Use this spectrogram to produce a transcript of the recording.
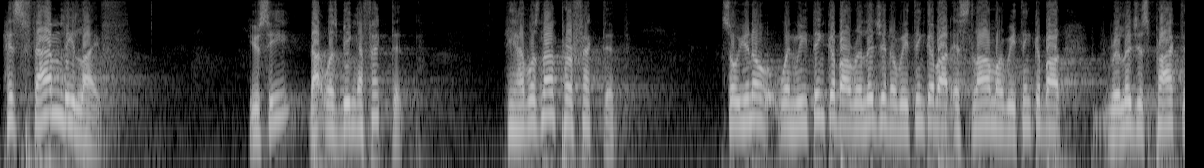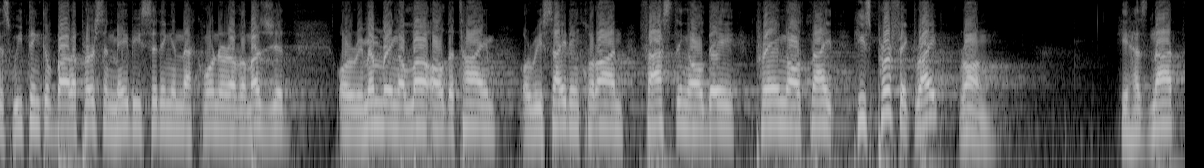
his family life, you see, that was being affected. He was not perfected. So, you know, when we think about religion or we think about Islam or we think about religious practice, we think about a person maybe sitting in that corner of a masjid or remembering Allah all the time or reciting Quran, fasting all day, praying all night. He's perfect, right? Wrong. He has not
